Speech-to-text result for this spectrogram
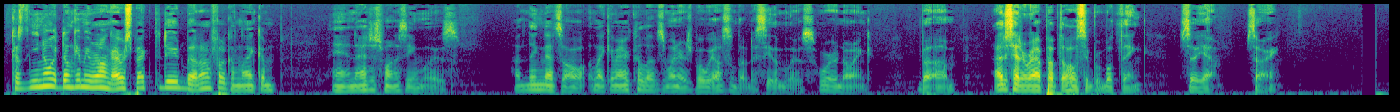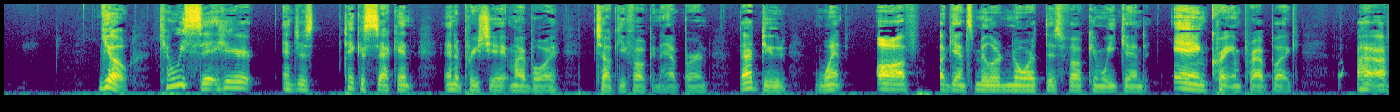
because you know what? Don't get me wrong, I respect the dude, but I don't fucking like him, and I just want to see him lose. I think that's all. Like America loves winners, but we also love to see them lose. We're annoying, but um, I just had to wrap up the whole Super Bowl thing. So yeah, sorry. Yo, can we sit here and just take a second and appreciate my boy Chucky fucking Hepburn? That dude went off against Millard North this fucking weekend and Creighton Prep. Like, I, I,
